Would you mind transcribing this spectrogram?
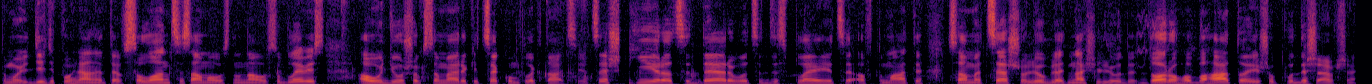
Тому йдіть поглянете в салон. Це сама основна особливість аудюшок з Америки це комплектації. Це шкіра, це дерево, це дисплеї, це автомати. Саме це, що люблять наші люди. Дорого, багато і щоб подешевше.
